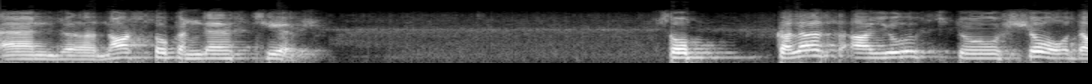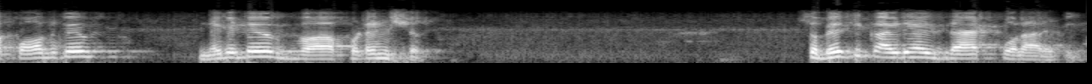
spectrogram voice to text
and uh, not so condensed here. So colors are used to show the positive, negative uh, potential. So basic idea is that polarity.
